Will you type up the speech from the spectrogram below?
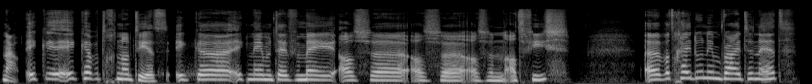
Nou, ik, eh, ik heb het genoteerd. Ik, eh, ik neem het even mee als, eh, als, als een advies. Wat ga je doen in Brighton, Ed?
